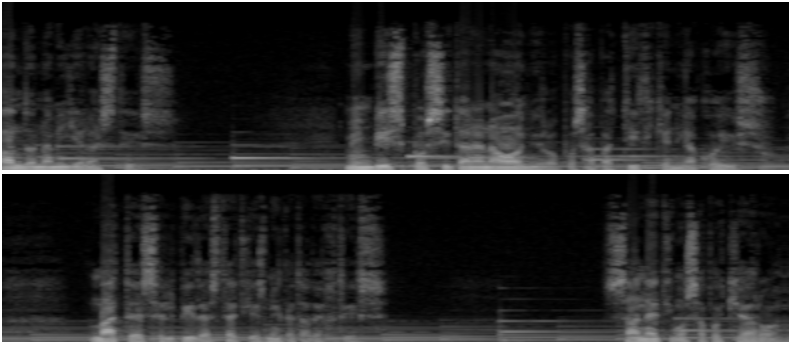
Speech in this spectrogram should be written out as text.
Προπάντων να μην γελαστείς. Μην πεις πως ήταν ένα όνειρο Πως απατήθηκε η ακοή σου. Μάταιες ελπίδες τέτοιες μην καταδεχτείς. Σαν έτοιμος από καιρό.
